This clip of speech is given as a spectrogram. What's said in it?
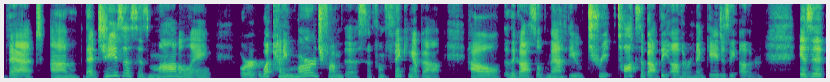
that um, that Jesus is modeling or what can emerge from this and from thinking about how the gospel of matthew treat, talks about the other and engages the other is it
